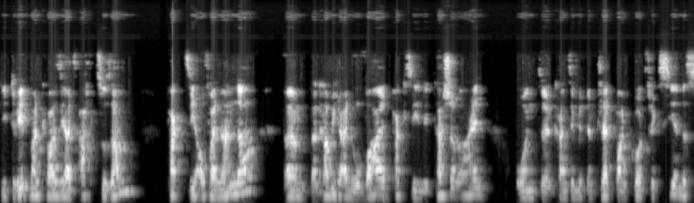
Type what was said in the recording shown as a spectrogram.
Die dreht man quasi als acht zusammen, packt sie aufeinander. Ähm, dann habe ich eine Oval, packe sie in die Tasche rein und äh, kann sie mit einem Klettband kurz fixieren, dass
